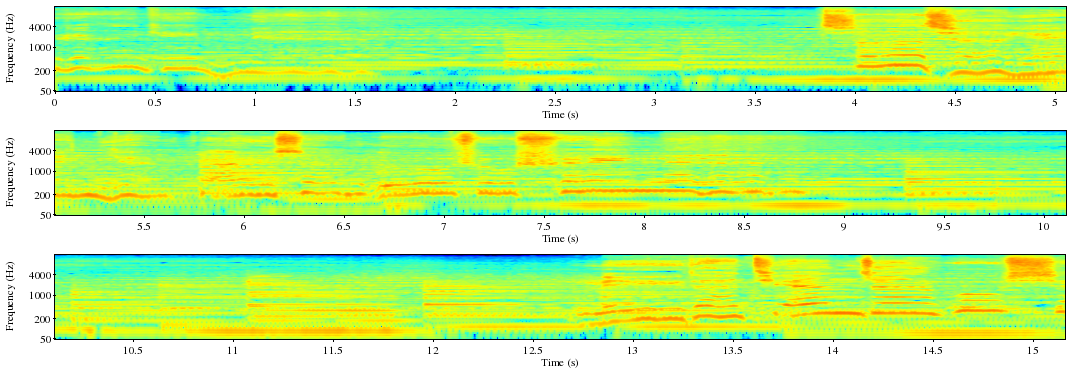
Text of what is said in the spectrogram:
忍一面，遮遮掩掩。还是露出水面，你的天真无邪，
